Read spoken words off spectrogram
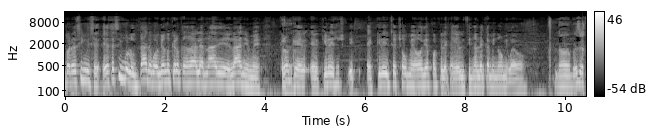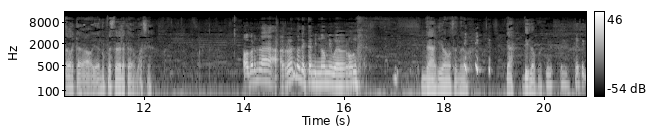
pero es, inmise- es, es involuntario, yo no quiero cagarle a nadie el anime. Creo que el, el Kira 18, el Kira 18 me odia porque le cagué el final de Camino, mi huevo. No, pues yo estaba cagado ya, no puedes haberla cagado más ya. Oh, verdad, hablando de Camino, mi huevón. Ya, aquí vamos de nuevo. ya, dilo pues.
